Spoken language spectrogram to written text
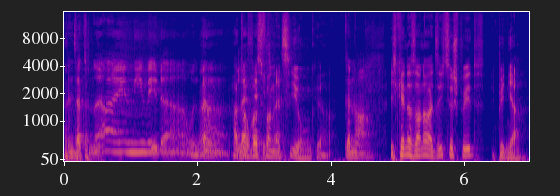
Dann sagst du, nein, nie wieder. Und dann ja, hat doch was von Erziehung, ja. Genau. Ich kenne das auch noch, als ich zu spät, ich bin ja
